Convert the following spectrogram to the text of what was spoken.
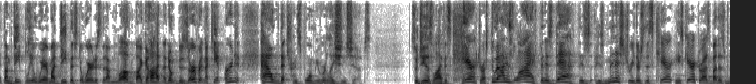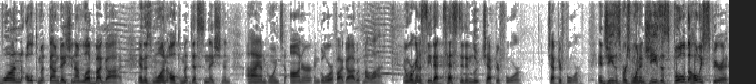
If I'm deeply aware, my deepest awareness that I'm loved by God and I don't deserve it and I can't earn it, how would that transform your relationships? So Jesus' life is characterized throughout his life and his death, his, his ministry. There's this char- he's characterized by this one ultimate foundation. I'm loved by God and this one ultimate destination. I am going to honor and glorify God with my life. And we're going to see that tested in Luke chapter 4. Chapter 4. In Jesus, verse 1, and Jesus, full of the Holy Spirit,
